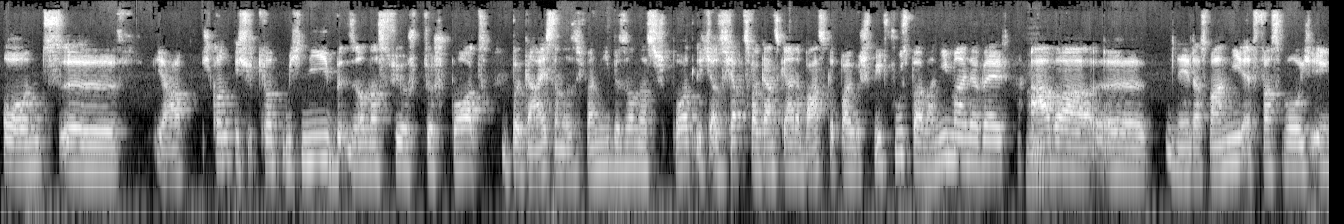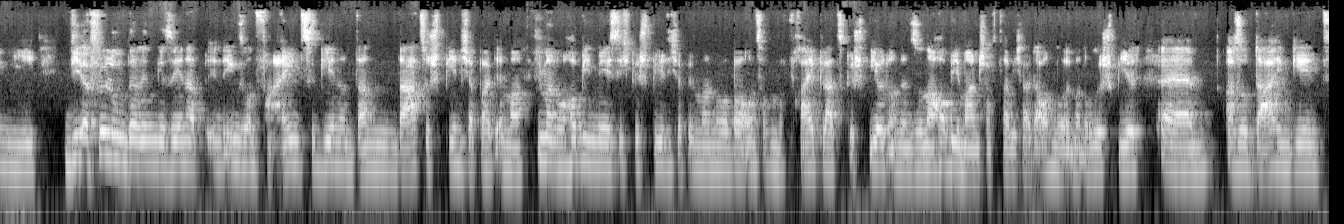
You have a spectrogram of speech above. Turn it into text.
Und äh, ja, ich konnte ich konnte mich nie besonders für, für Sport begeistern. Also ich war nie besonders sportlich. Also ich habe zwar ganz gerne Basketball gespielt, Fußball war nie meine Welt, mhm. aber äh, nee, das war nie etwas, wo ich irgendwie die Erfüllung darin gesehen habe, in irgendeinen so Verein zu gehen und dann da zu spielen. Ich habe halt immer immer nur hobbymäßig gespielt. Ich habe immer nur bei uns auf dem Freiplatz gespielt und in so einer Hobbymannschaft habe ich halt auch nur immer nur gespielt. Ähm, also dahingehend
